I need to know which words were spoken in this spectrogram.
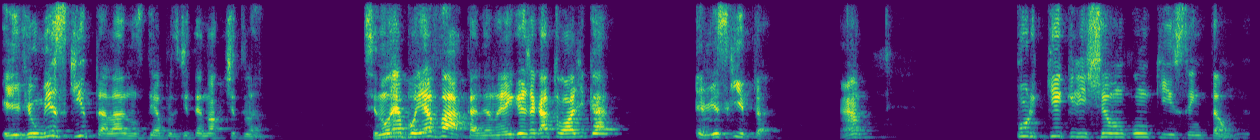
Ele viu mesquita lá nos templos de Tenochtitlan. Se não é boi, é vaca, né? Não é igreja católica, é mesquita. Né? Por que, que eles chamam conquista, então?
